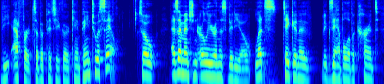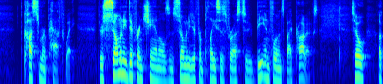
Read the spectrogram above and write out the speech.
the efforts of a particular campaign to a sale. So, as I mentioned earlier in this video, let's take an uh, example of a current customer pathway. There's so many different channels and so many different places for us to be influenced by products. So a,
